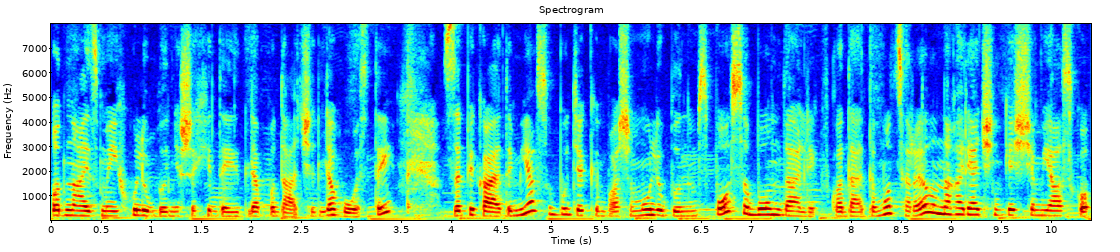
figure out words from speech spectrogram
одна із моїх улюбленіших ідей для подачі для гостей. Запікаєте м'ясо будь-яким вашим улюбленим способом. Далі вкладаєте моцарелу на гаряченьке ще м'яско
